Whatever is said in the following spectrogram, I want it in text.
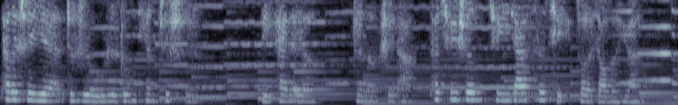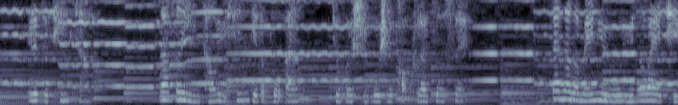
他的事业正是如日中天之时，离开的人只能是他。他屈身去一家私企做了小文员，日子清闲了，那份隐藏于心底的不安就会时不时跑出来作祟。在那个美女如云的外企，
